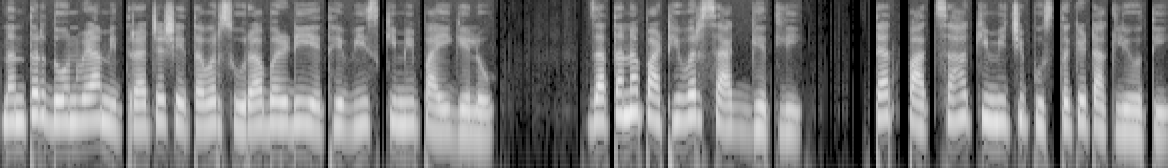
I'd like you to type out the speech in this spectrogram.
नंतर दोन वेळा मित्राच्या शेतावर सुराबर्डी येथे वीस किमी पायी गेलो. जाताना पाठीवर सॅक घेतली. त्यात पाच सहा किमीची पुस्तके टाकली होती.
